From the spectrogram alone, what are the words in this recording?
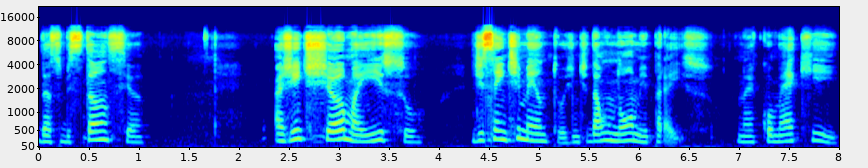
da, substância, a gente chama isso de sentimento, a gente dá um nome para isso, né? Como é que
